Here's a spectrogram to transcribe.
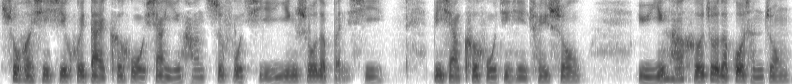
数和信息会带客户向银行支付其应收的本息，并向客户进行催收。与银行合作的过程中，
